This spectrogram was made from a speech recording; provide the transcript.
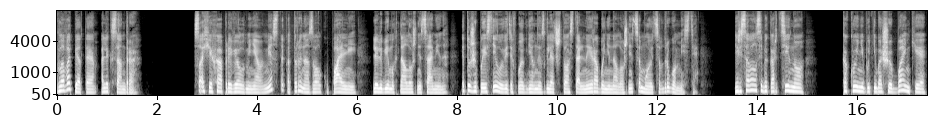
Глава пятая. Александра. Сахиха привел меня в место, которое назвал купальней для любимых наложниц Амина, и тут же пояснил, увидев мой гневный взгляд, что остальные рабыни-наложницы моются в другом месте. Я рисовал себе картину какой-нибудь небольшой баньки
